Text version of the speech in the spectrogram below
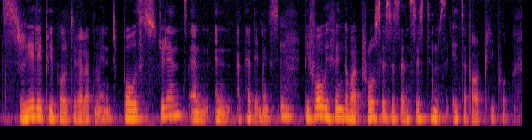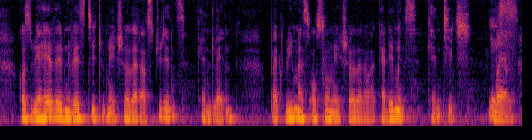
It's really people development, both students and, and academics. Mm. Before we think about processes and systems, it's about people. Because we are here at the university to make sure that our students can learn. But we must also make sure that our academics can teach Yes. well.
